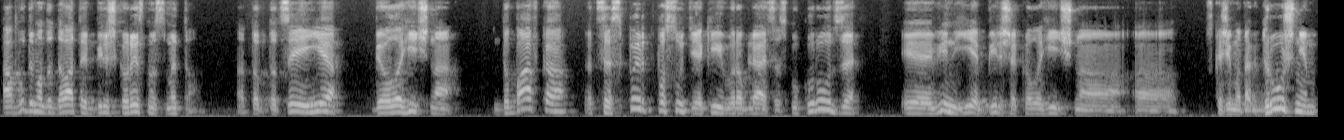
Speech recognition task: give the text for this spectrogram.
а будемо додавати більш корисну сметану. Тобто, це і є біологічна добавка, це спирт, по суті, який виробляється з кукурудзи. Е, Він є більш екологічно, е, скажімо так, дружнім.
